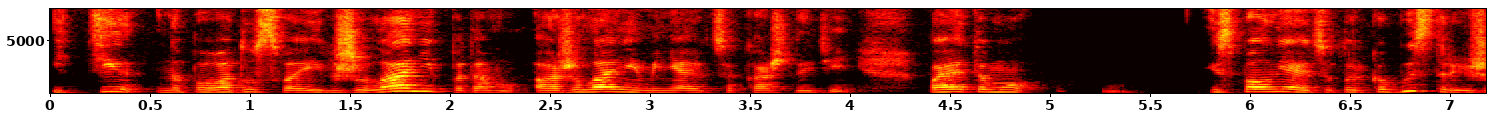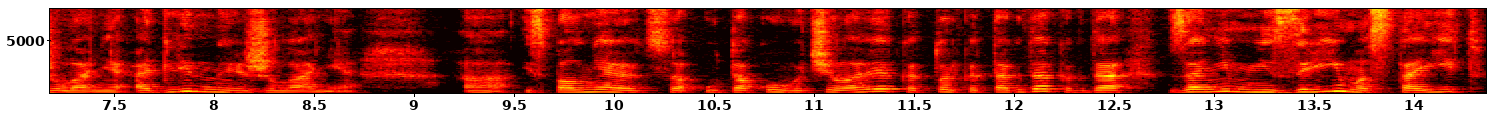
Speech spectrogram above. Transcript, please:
идти на поводу своих желаний, потому, а желания меняются каждый день. Поэтому исполняются только быстрые желания, а длинные желания а, исполняются у такого человека только тогда, когда за ним незримо стоит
